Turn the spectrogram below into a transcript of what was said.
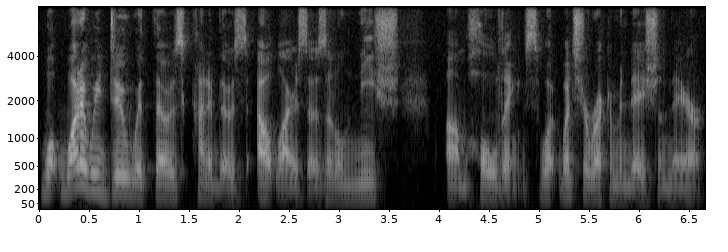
What, what do we do with those kind of those outliers, those little niche um, holdings? What, what's your recommendation there?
